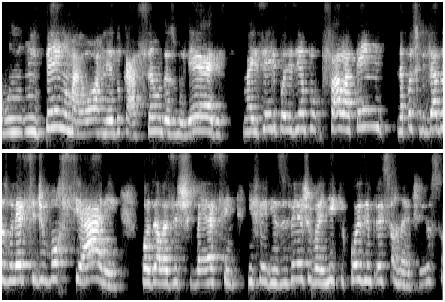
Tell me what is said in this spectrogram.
um empenho maior na educação das mulheres, mas ele, por exemplo, fala até na possibilidade das mulheres se divorciarem quando elas estivessem infelizes. Veja, Vani, que coisa impressionante, isso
